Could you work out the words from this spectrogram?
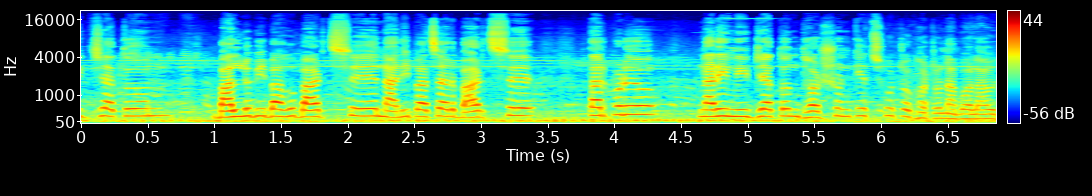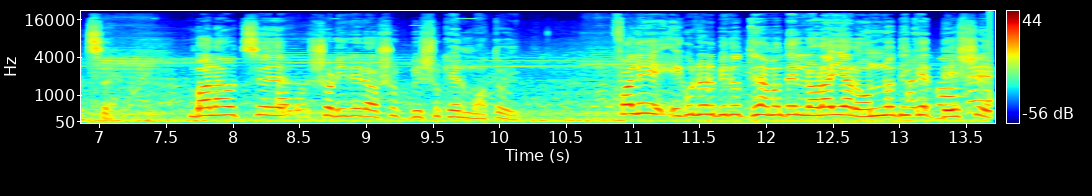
নির্যাতন, বাল্যবিবাহ বাড়ছে, নারী পাচার বাড়ছে, তারপরেও নারী নির্যাতন ধর্ষণকে ছোট ঘটনা বলা হচ্ছে। বলা হচ্ছে শরীরের অসুখ বিসুখের মতোই। ফলে এগুলোর বিরুদ্ধে আমাদের লড়াই আর অন্যদিকে দেশে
